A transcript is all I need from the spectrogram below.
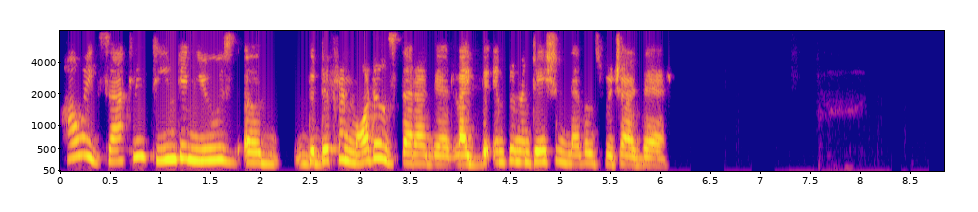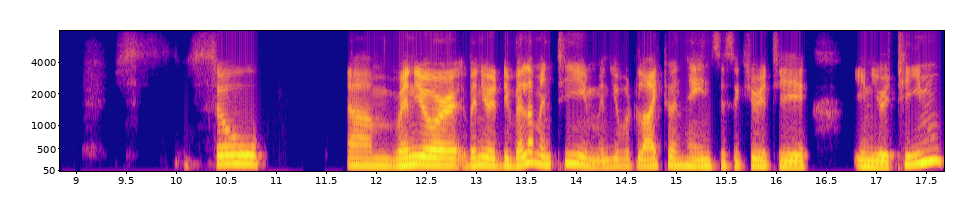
How exactly team can use uh, the different models that are there, like the implementation levels which are there? So um, when you're when you're a development team and you would like to enhance the security in your team,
